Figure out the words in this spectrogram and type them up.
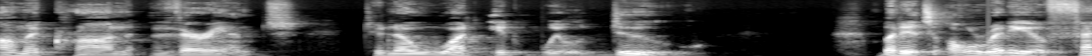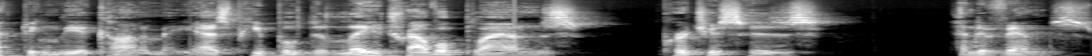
Omicron variant to know what it will do, but it's already affecting the economy as people delay travel plans, purchases, and events.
